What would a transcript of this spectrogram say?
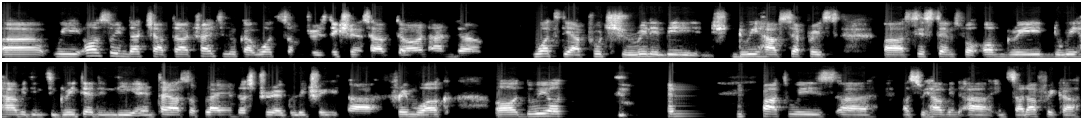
Uh, we also in that chapter try to look at what some jurisdictions have done and uh, what the approach should really be. Do we have separate uh, systems for off-grid? Do we have it integrated in the entire supply industry regulatory uh, framework? Or do we also pathways uh, as we have in, uh, in South Africa?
